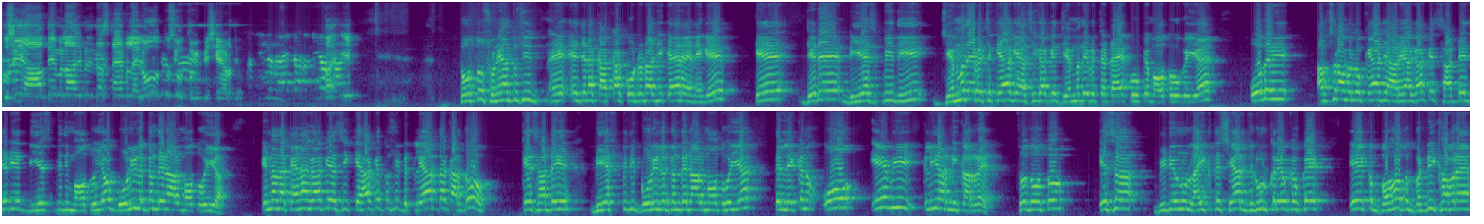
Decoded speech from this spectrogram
ਤੁਸੀਂ ਆਪਦੇ ਮੁਲਾਜ਼ਮ ਦਾ ਸਟੈਂਡ ਲੈ ਲਓ ਤੁਸੀਂ ਉੱਥੋਂ ਵੀ ਪਿੱਛੇ ਹਟ ਦਿਓ ਤਾਂ ਇਹ ਦੋਸਤੋ, ਸੁਣਿਆ ਤੁਸੀਂ, ਇਹ ਇਹ ਜਿਹੜਾ ਕਾਕਾ ਕੋਟੜਾ ਜੀ ਕਹਿ ਰਹੇ ਨੇਗੇ ਕਿ ਜਿਹੜੇ ਡੀਐਸਪੀ ਦੀ ਜਿਮ ਦੇ ਵਿੱਚ ਕਿਹਾ ਗਿਆ ਸੀਗਾ ਕਿ ਜਿਮ ਦੇ ਵਿੱਚ ਅਟੈਕ ਹੋ ਕੇ ਮੌਤ ਹੋ ਗਈ ਹੈ, ਉਹਦੇ ਅਫਸਰਾਂ ਵੱਲੋਂ ਕਿਹਾ ਜਾ ਰਿਹਾਗਾ ਕਿ ਸਾਡੇ ਜਿਹੜੀ ਡੀਐਸਪੀ ਦੀ ਮੌਤ ਹੋਈ ਆ, ਉਹ ਗੋਲੀ ਲੱਗਣ ਦੇ ਨਾਲ ਮੌਤ ਹੋਈ ਆ। ਇਹਨਾਂ ਦਾ ਕਹਿਣਾਗਾ ਕਿ ਅਸੀਂ ਕਿਹਾ ਕਿ ਤੁਸੀਂ ਡਿਕਲੇਅਰ ਤਾਂ ਕਰ ਦਿਓ ਕਿ ਸਾਡੇ ਡੀਐਸਪੀ ਦੀ ਗੋਲੀ ਲੱਗਣ ਦੇ ਨਾਲ ਮੌਤ ਹੋਈ ਆ, ਤੇ ਲੇਕਿਨ ਉਹ ਇਹ ਵੀ ਕਲੀਅਰ ਨਹੀਂ ਕਰ ਰਹੇ। ਸੋ ਦੋਸਤੋ, ਇਸ ਵੀਡੀਓ ਨੂੰ ਲਾਈਕ ਤੇ ਸ਼ੇਅਰ ਜ਼ਰੂਰ ਕਰਿਓ ਕਿਉਂਕਿ ਇਹ ਇੱਕ ਬਹੁਤ ਵੱਡੀ ਖਬਰ ਹੈ।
